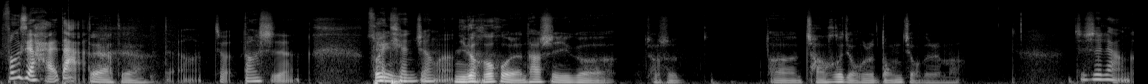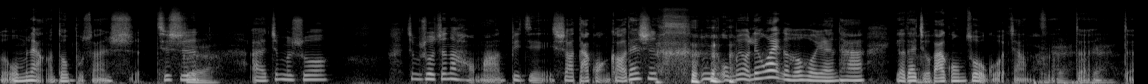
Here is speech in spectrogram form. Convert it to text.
风险还大，对啊对啊，对啊，就当时所以太天真了。你的合伙人他是一个就是呃常喝酒或者懂酒的人吗？其实两个我们两个都不算是，其实哎，这么说，这么说真的好吗？毕竟是要打广告。但是，嗯，我们有另外一个合伙人，他有在酒吧工作过，这样子。对对，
